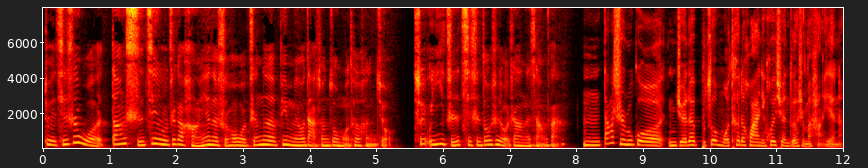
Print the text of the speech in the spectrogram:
对，其实我当时进入这个行业的时候，我真的并没有打算做模特很久，所以我一直其实都是有这样的想法。嗯，当时如果你觉得不做模特的话，你会选择什么行业呢？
